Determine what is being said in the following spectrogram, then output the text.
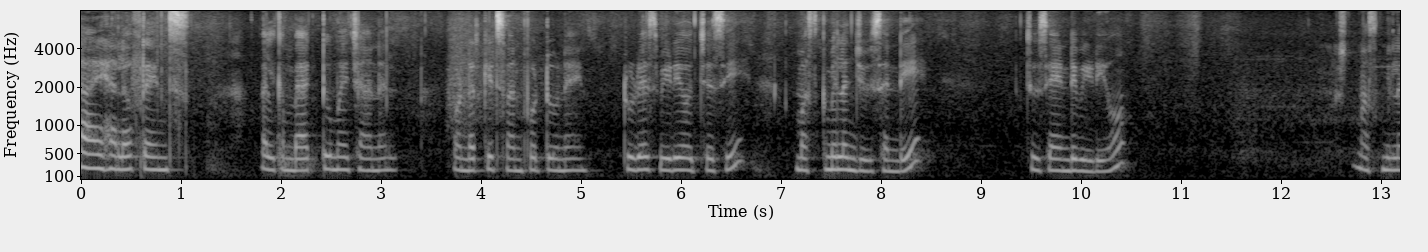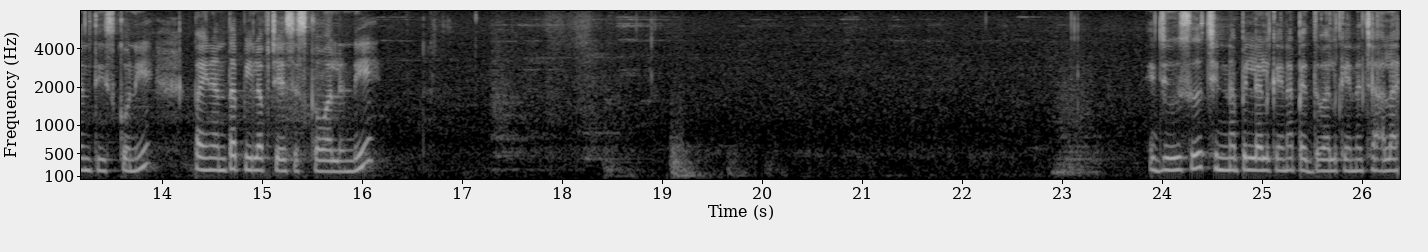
Hi hello friends welcome back to my channel wonder kids one four two nine today's video వచ్చేసి మస్క్ మిలన్ జ్యూస్ అండి. చూసేయండి వీడియో మస్క్ మిలన్ తీసుకొని పైనంతా పీలఫ్ చేసేసుకోవాలండి. ఈ జ్యూస్ చిన్నపిల్లలకైనా పెద్దవాళ్ళకైనా చాలా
